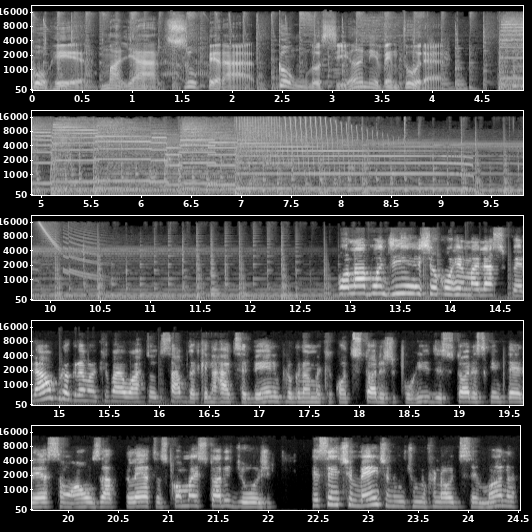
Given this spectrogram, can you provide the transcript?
Correr, Malhar, Superar. Com Luciane Ventura. Olá, bom dia. Este é o Correr Malhar Superar, um programa que vai ao ar todo sábado aqui na Rádio CBN, um programa que conta histórias de corrida, histórias que interessam aos atletas, como a história de hoje. Recentemente, no último final de semana,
